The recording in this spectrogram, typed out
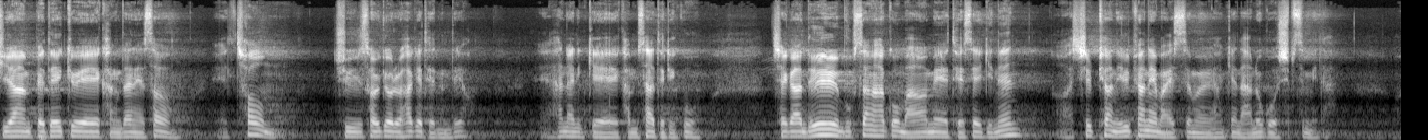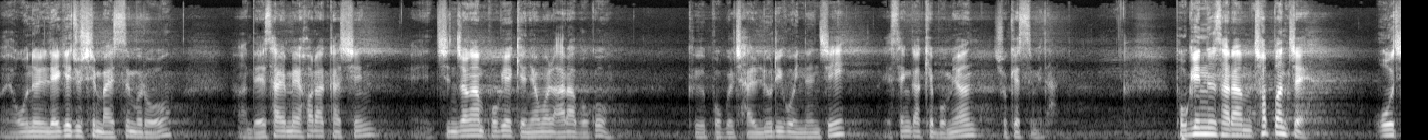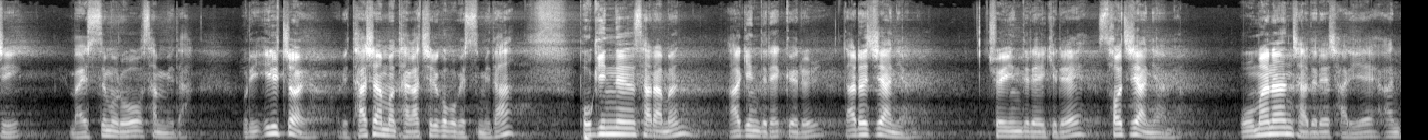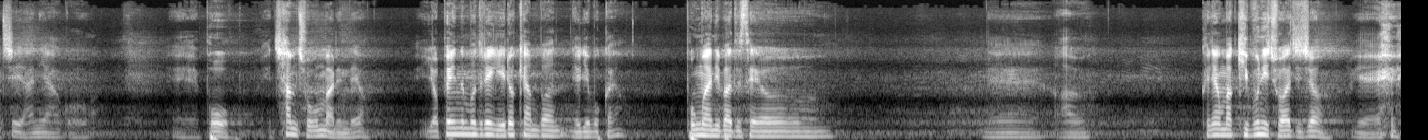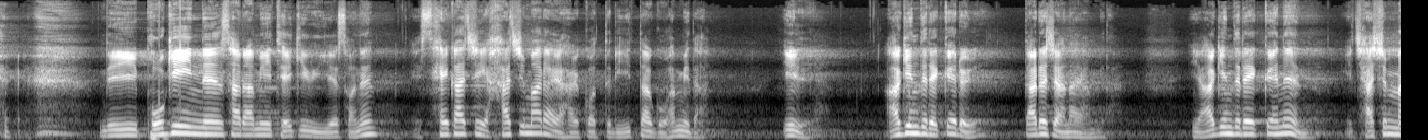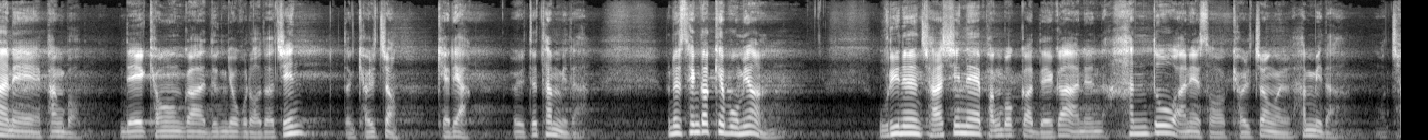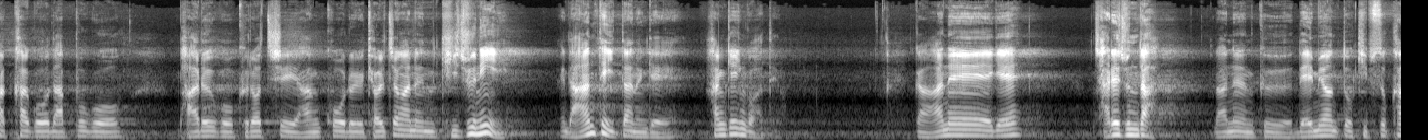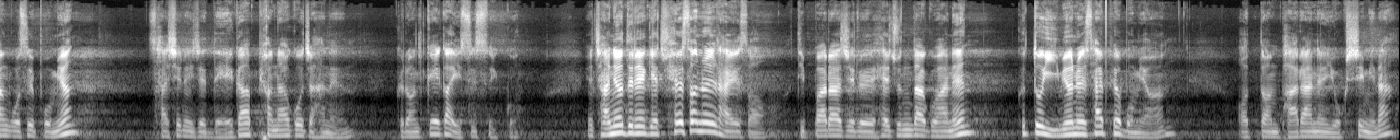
귀한 베델교회 강단에서 처음 주일 설교를 하게 되는데요. 하나님께 감사드리고 제가 늘 묵상하고 마음에 되새기는 어, 시편 1편의 말씀을 함께 나누고 싶습니다. 오늘 내게 주신 말씀으로 어, 내 삶에 허락하신 진정한 복의 개념을 알아보고 그 복을 잘 누리고 있는지 생각해 보면 좋겠습니다. 복 있는 사람 첫 번째 오직 말씀으로 삽니다. 우리 1절 우리 다시 한번 다 같이 읽어 보겠습니다. 복 있는 사람은 악인들의 꾀를 따르지 아니하며 죄인들의 길에 서지 아니하며 오만한 자들의 자리에 앉지 아니하고 예, 복참 좋은 말인데요. 옆에 있는 분들에게 이렇게 한번 얘기해 볼까요? 복 많이 받으세요. 네, 아우 그냥 막 기분이 좋아지죠. 예. 근데 이 복이 있는 사람이 되기 위해서는 세 가지 하지 말아야 할 것들이 있다고 합니다. 1. 악인들의 꾀를 따르지 않아야 합니다. 이 악인들의 꾀는 자신만의 방법, 내 경험과 능력으로 얻어진 어떤 결정, 계략을 뜻합니다. 그런데 생각해 보면 우리는 자신의 방법과 내가 아는 한도 안에서 결정을 합니다. 뭐 착하고 나쁘고 바르고 그렇지 않고를 결정하는 기준이 나한테 있다는 게 한계인 것 같아요. 그러니까 아내에게 잘해준다라는 그 내면 또 깊숙한 곳을 보면 사실은 이제 내가 편하고자 하는 그런 꾀가 있을 수 있고 자녀들에게 최선을 다해서 뒷바라지를 해준다고 하는 그 또 이면을 살펴보면 어떤 바라는 욕심이나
